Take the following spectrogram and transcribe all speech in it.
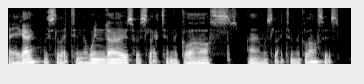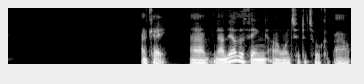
There you go. We're selecting the windows, we're selecting the glass, and we're selecting the glasses. Okay, um, now the other thing I wanted to talk about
